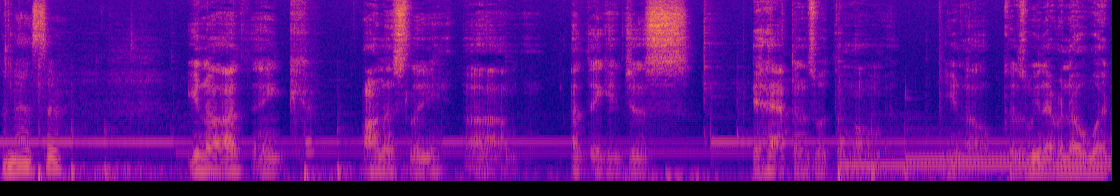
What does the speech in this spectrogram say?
an answer? You know, I think honestly, um, I think it just it happens with the moment. You know, because we never know what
